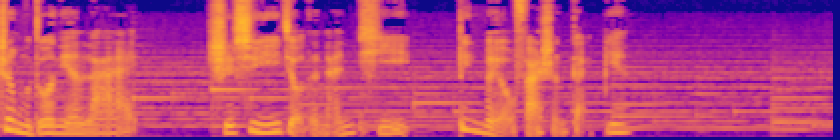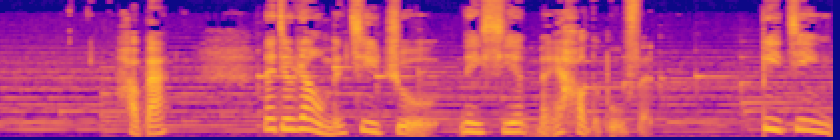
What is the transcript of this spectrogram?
这么多年来，持续已久的难题。并没有发生改变，好吧，那就让我们记住那些美好的部分。毕竟，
